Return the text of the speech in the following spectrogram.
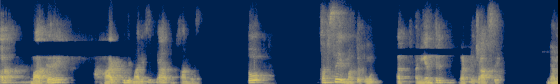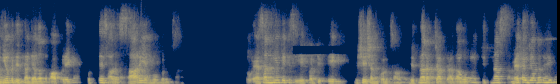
अब बात करें हार्ट की बीमारी से क्या नुकसान हो सकता है। तो सबसे महत्वपूर्ण अनियंत्रित रक्तचाप से धमनियों पर जितना ज़्यादा दबाव पड़ेगा, उतने ज़्यादा सारे अंगों को नुकसान तो ऐसा नहीं है कि किसी एक प्रति, एक विशेष अंग को नुकसान होगा। जितना रक्तचाप ज़्यादा होगा, जितना समय तक ज़्यादा रहेगा,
